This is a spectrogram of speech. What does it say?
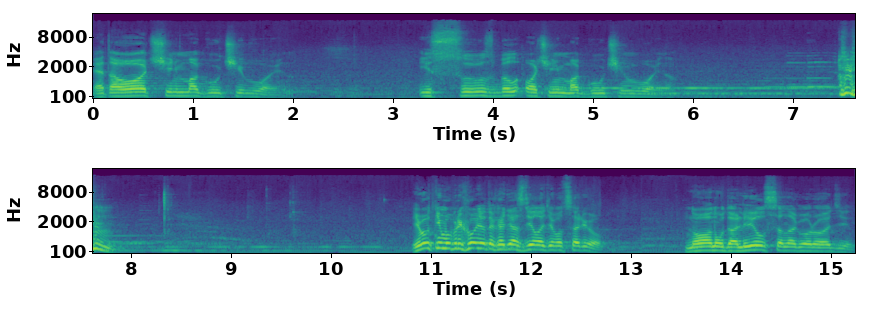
Это очень могучий воин. Иисус был очень могучим воином. И вот к нему приходят и хотят сделать его царем. Но он удалился на гору один.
